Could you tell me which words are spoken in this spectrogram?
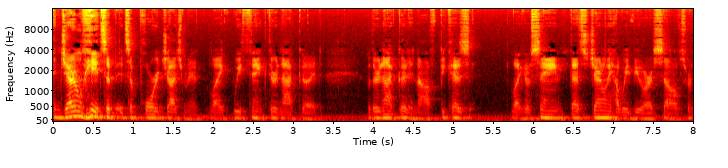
and generally, it's a it's a poor judgment. Like we think they're not good, they're not good enough because like I was saying, that's generally how we view ourselves. We're,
